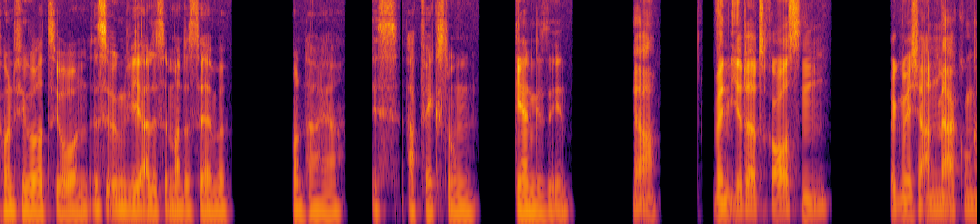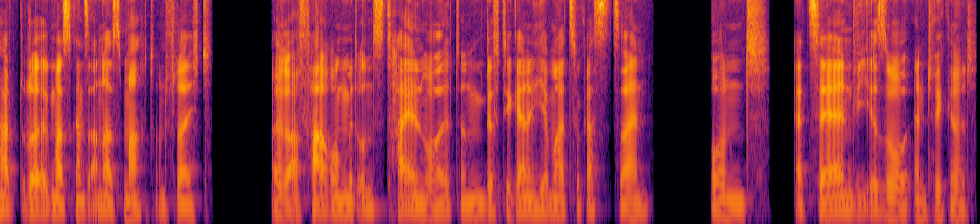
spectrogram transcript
Konfiguration, ist irgendwie alles immer dasselbe. Von daher ist Abwechslung gern gesehen. Ja, wenn ihr da draußen irgendwelche Anmerkungen habt oder irgendwas ganz anderes macht und vielleicht eure Erfahrungen mit uns teilen wollt, dann dürft ihr gerne hier mal zu Gast sein und erzählen, wie ihr so entwickelt.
